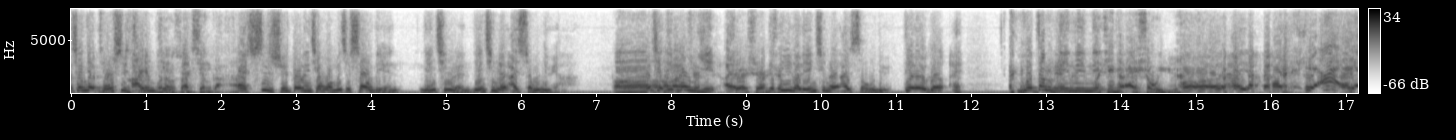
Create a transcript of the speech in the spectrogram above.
现在不是今天不能算性感啊。哎，四十多年前我们是少年年轻人，年轻人爱熟女啊。哦而且你梦遗，哎，是是是。第一个年轻人爱熟女，第二个，哎，那当你你你，我听成爱手语，哦哦哦，哎哎，也爱也手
